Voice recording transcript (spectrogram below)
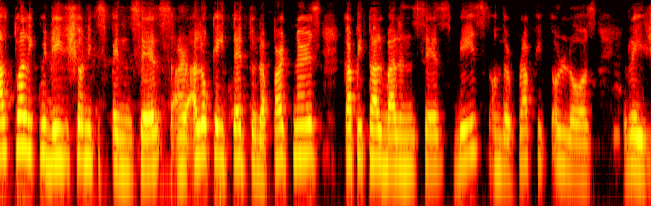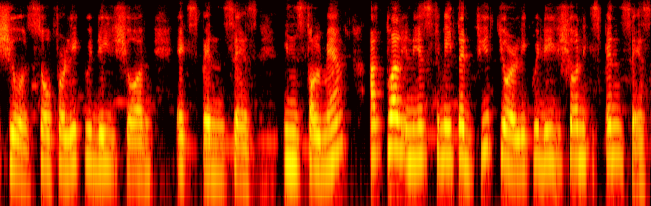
actual liquidation expenses are allocated to the partner's capital balances based on their profit or loss ratios. So for liquidation expenses, installment, actual and estimated future liquidation expenses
